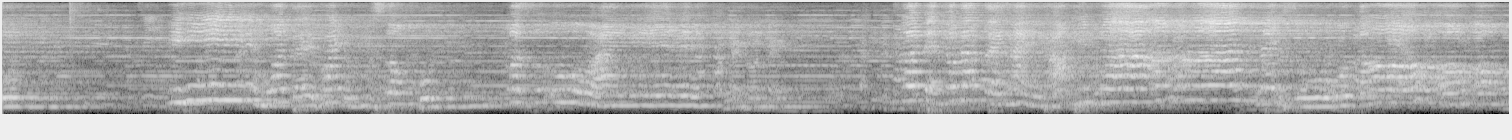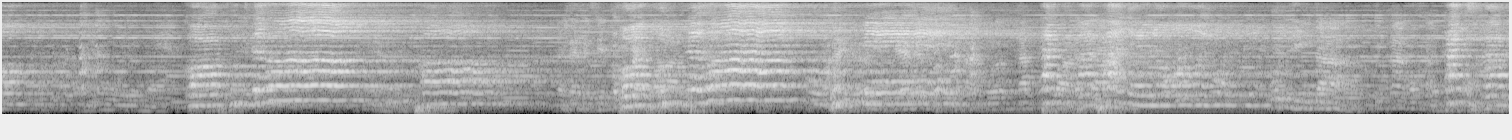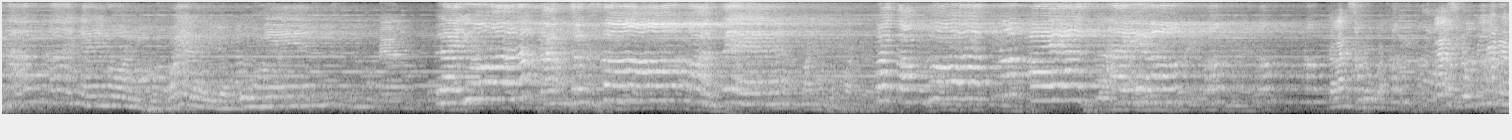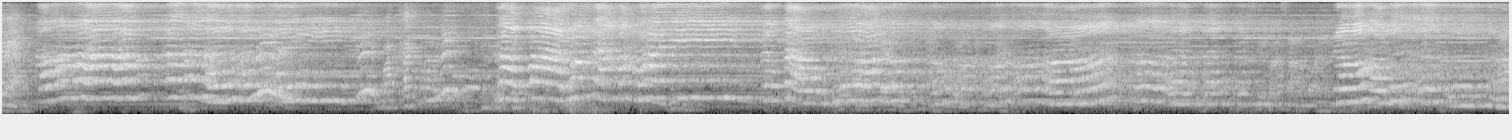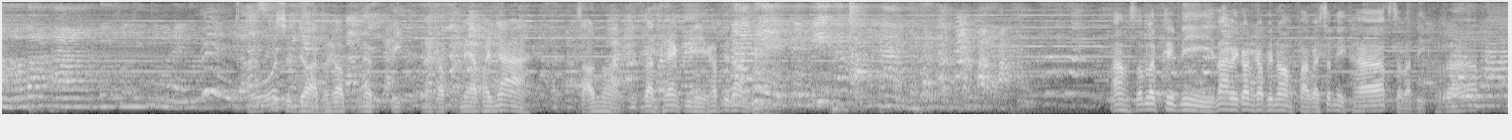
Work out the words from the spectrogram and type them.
บุญมีหัวใจคอยอุ่นทรงบุญมาสู้ไว้และเป็นกำลังใจให้ทางทีมงานได้สู่ต่อ น้อยขอไว้เลยเดี๋ยวคุณแม่แม่และอยู่นักกันจนสอดแต่ปันทุกวันว่าต้องรวไปอาศัยกำลังสนุกอะกำลังสนุกมี สุดยอดนะครับแม่ตินะครับ แม่พญาสาวหน่อยบ้านแพงปีนี้ครับพี่น้องเป็นพี่ข้างหลังห่างอ้าวสำหรับคลิปนี้ลาไปก่อนครับพี่น้อง ฝากไว้สักนิดครับ สวัสดีครับ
